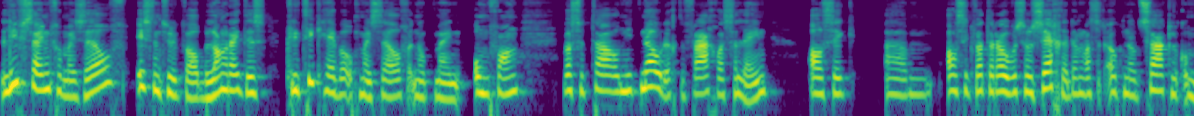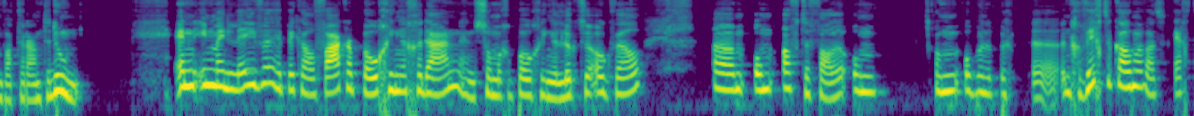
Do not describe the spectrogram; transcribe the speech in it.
lief zijn voor mijzelf is natuurlijk wel belangrijk. Dus kritiek hebben op mijzelf en op mijn omvang was totaal niet nodig. De vraag was alleen, als ik Ehm, als ik wat erover zou zeggen, dan was het ook noodzakelijk om wat eraan te doen. En in mijn leven heb ik al vaker pogingen gedaan, en sommige pogingen lukten ook wel, um, om af te vallen, om, om op een, uh, een gewicht te komen wat echt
